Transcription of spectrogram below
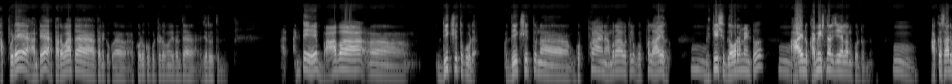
అప్పుడే అంటే ఆ తర్వాత అతనికి కొడుకు పుట్టడం ఇదంతా జరుగుతుంది. అంటే బాబా దీక్షిత్ కూడా దీక్షిత్ నా గొప్ప ఆయన అమరావతిలో గొప్ప లాయర్. బ్రిటిష్ గవర్నమెంట్ ఆయన కమిషనర్ చేయాలనుకుంటుంది. ఒక్కసారి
